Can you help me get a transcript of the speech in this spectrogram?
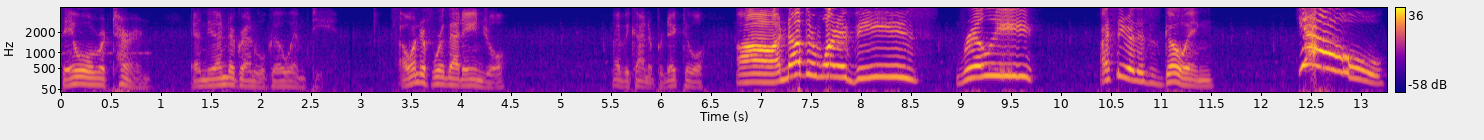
they will return, and the underground will go empty. I wonder if we're that angel. That'd be kind of predictable. Oh, another one of these! Really? I see where this is going. Yo!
